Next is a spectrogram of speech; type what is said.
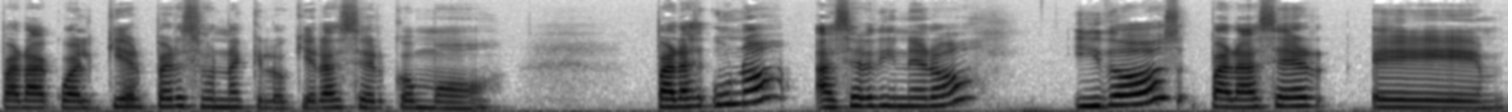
para cualquier persona que lo quiera hacer como para uno hacer dinero y dos para hacer eh,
